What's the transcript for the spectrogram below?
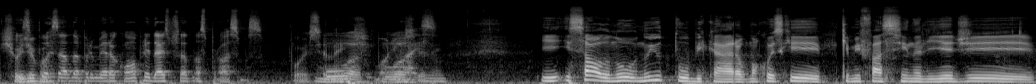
Show de bola. 15% na primeira compra e 10% nas próximas. Pô, excelente. Boa, Bom boa. demais. Excelente. E, e, Saulo, no, no YouTube, cara, uma coisa que, que me fascina ali é de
